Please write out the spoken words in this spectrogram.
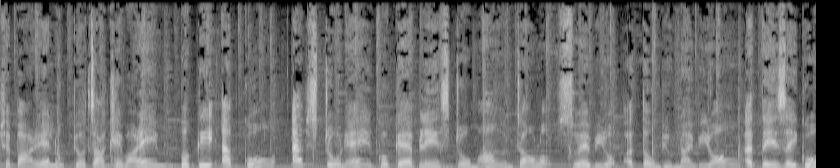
ဖြစ်ပါတယ်လို့ပြောကြားခဲ့ပါတယ်။ cookie app ကို App Store နဲ့ Google Play Store မှာ download ဆွဲပြီးတော့အသုံးပြုနိုင်ပြီးတော့အသေးစိတ်ကို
